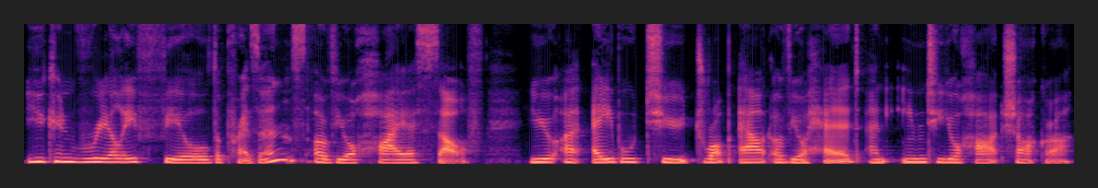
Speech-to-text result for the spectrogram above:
You can really feel the presence of your higher self you are able to drop out of your head and into your heart chakra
